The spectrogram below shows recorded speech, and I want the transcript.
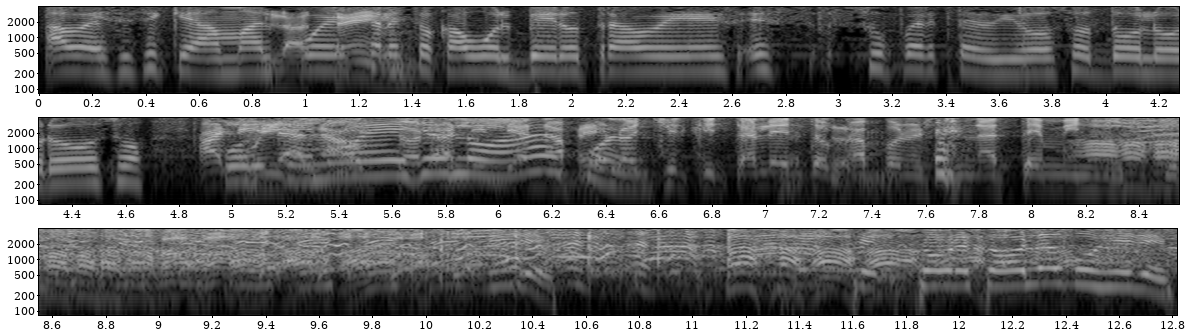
A veces si queda mal La puesta, TEN. les toca volver otra vez. Es súper tedioso, doloroso. ¿Por qué no ellos lo hacen? chiquita le toca ponerse una T minúscula. Gente, sobre todo las mujeres.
